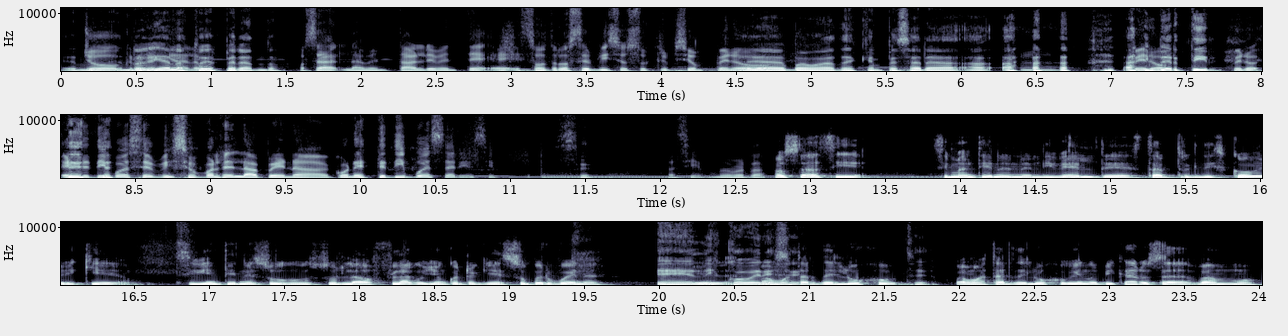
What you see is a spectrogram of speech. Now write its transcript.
En, Yo en creo que realidad lo la estoy esperando. O sea, lamentablemente eh, es otro servicio de suscripción, pero. Eh, vamos a tener que empezar a, a- a- Mm. a Pero- invertir. Pero este tipo de servicios vale la pena. Con este tipo de series, sí. Sí. Así es, ¿no es verdad? O sea, si, si mantienen el nivel de Star Trek Discovery, que si bien tiene sus, sus lados flacos, yo encuentro que es súper buena. Eh, eh, Discovery, vamos a sí. estar de lujo, Sí. vamos a estar de lujo viendo picar, o sea, vamos,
